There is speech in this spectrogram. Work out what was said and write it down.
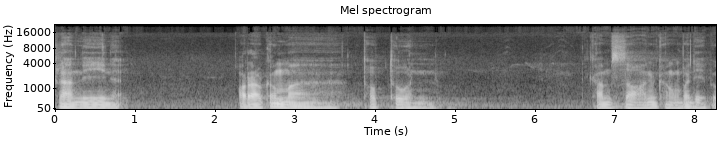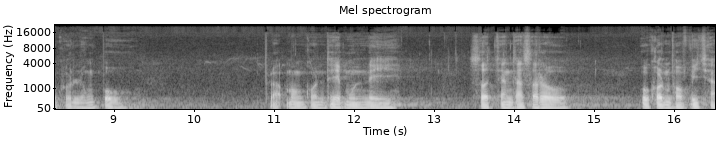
คราวนี้เนี่ยเราก็มาทบทวนคำสอนของพระเดชพระคุณหลวงปู่ พระมงคลเทพมุนีสดจันทสโรบุคคลพบวิชา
